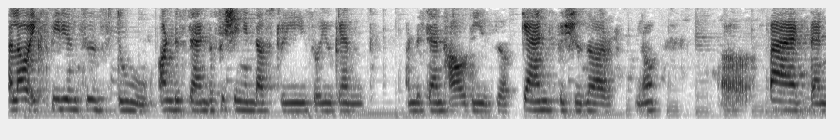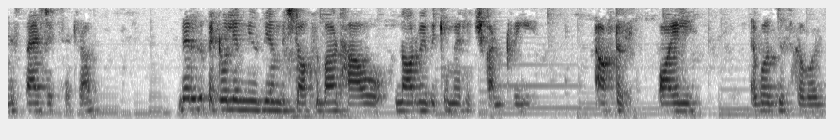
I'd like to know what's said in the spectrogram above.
allow experiences to understand the fishing industry, so you can understand how these uh, canned fishes are, you know, uh, packed and dispatched, etc. There is a petroleum museum which talks about how Norway became a rich country after oil was discovered.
